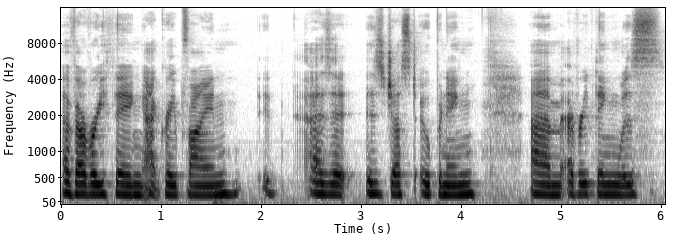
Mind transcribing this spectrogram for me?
of everything at Grapevine, it, as it is just opening, um, everything was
